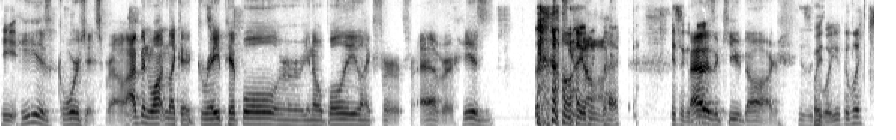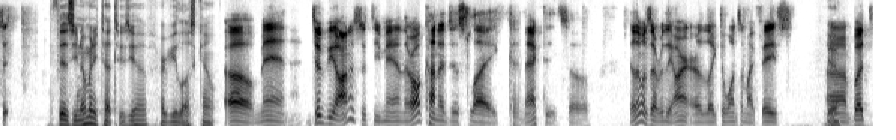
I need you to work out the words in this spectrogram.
He he is gorgeous, bro. I've been wanting like a gray pit bull or you know bully like for forever. He is like, lean dog. back. He's a good that boy. is a cute dog. He's a Wait. good boy. You a good boy? Sit. Thiz, you know how many tattoos you have? Or have you lost count? Oh man. To be honest with you, man, they're all kind of just like connected. So the only ones that really aren't are like the ones on my face. Yeah. Uh, but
